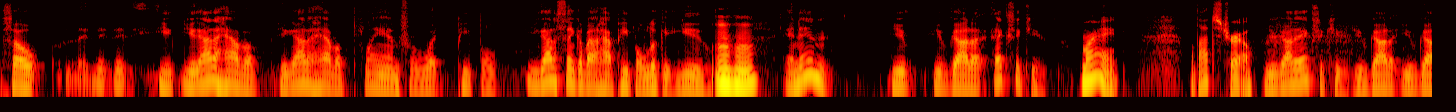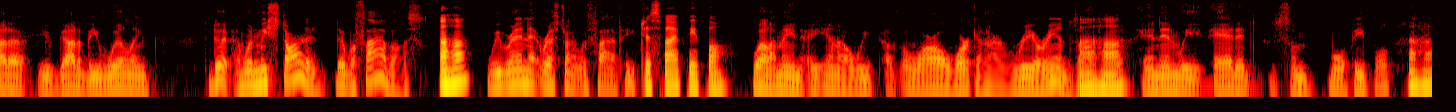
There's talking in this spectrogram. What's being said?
So th- th- th- you you got to have a you got to have a plan for what people. You got to think about how people look at you, Mm-hmm. and then you you've got to execute. Right. Well, that's true. You've got to execute. You've got to you've got to you've got to be willing to do it. And when we started, there were five of us. Uh huh. We ran that restaurant with five people. Just five people. Well, I mean, you know, we uh, we're all working our rear ends off, Uh-huh. but, and then we added some more people, Uh huh.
